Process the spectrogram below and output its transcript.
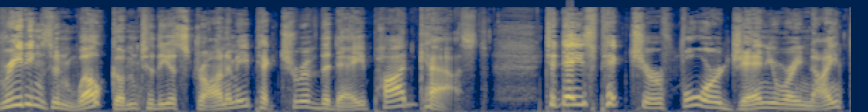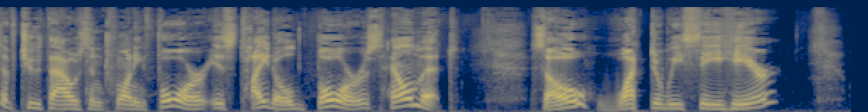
Greetings and welcome to the Astronomy Picture of the Day podcast. Today's picture for January 9th of 2024 is titled Thor's helmet. So what do we see here?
